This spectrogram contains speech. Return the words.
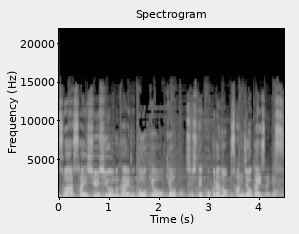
末は最終週を迎える東京京都そして小倉の三条開催です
